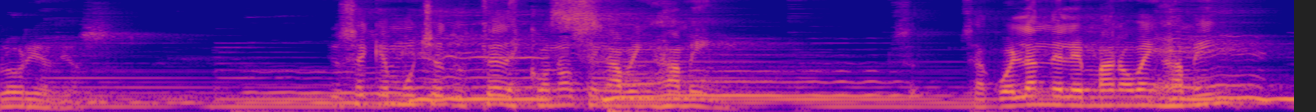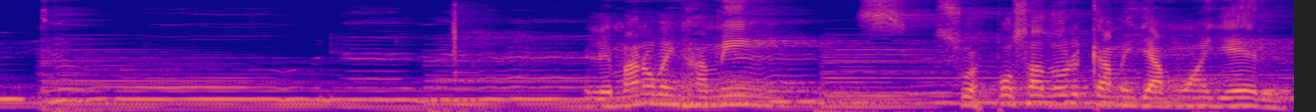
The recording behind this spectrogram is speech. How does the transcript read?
Gloria a Dios. Yo sé que muchos de ustedes conocen a Benjamín. ¿Se acuerdan del hermano Benjamín? El hermano Benjamín, su esposa Dorca me llamó ayer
